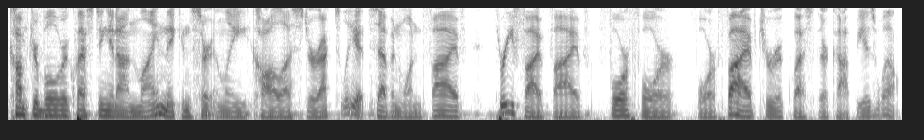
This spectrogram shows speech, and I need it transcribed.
comfortable requesting it online, they can certainly call us directly at 715 355 4445 to request their copy as well.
